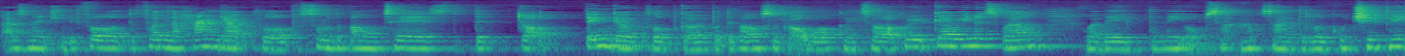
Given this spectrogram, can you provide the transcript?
as mentioned before, the, from the Hangout Club, some of the volunteers they've got a bingo club going, but they've also got a walk and talk group going as well, where they, they meet up outside the local chippy.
